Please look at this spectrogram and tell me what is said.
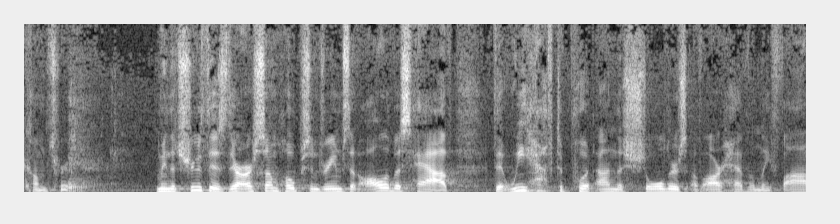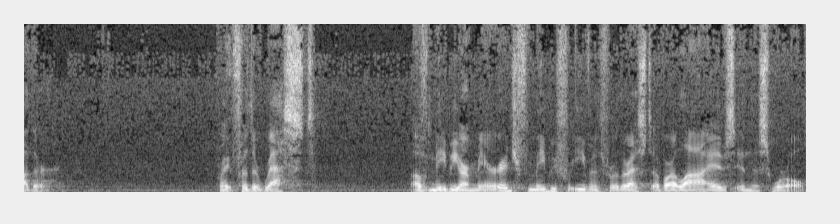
come true. I mean, the truth is, there are some hopes and dreams that all of us have that we have to put on the shoulders of our Heavenly Father, right, for the rest of maybe our marriage, maybe for even for the rest of our lives in this world.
